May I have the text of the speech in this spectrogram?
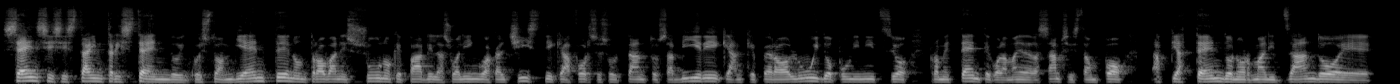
Sensi si sta intristendo in questo ambiente, non trova nessuno che parli la sua lingua calcistica, forse soltanto Sabiri, che anche però lui dopo un inizio promettente con la maglia della Samp si sta un po' appiattendo, normalizzando e,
